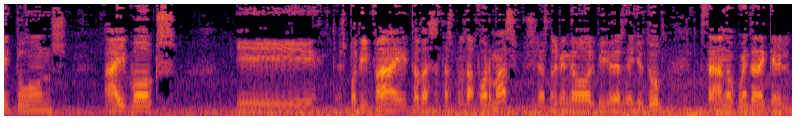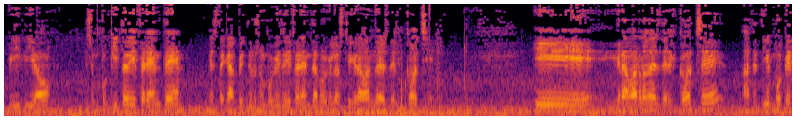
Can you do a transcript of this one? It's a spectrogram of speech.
iTunes, iVox y Spotify, todas estas plataformas, si la estás viendo el vídeo desde YouTube, te estás dando cuenta de que el vídeo es un poquito diferente, este capítulo es un poquito diferente porque lo estoy grabando desde el coche. Y grabarlo desde el coche, hace tiempo que,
